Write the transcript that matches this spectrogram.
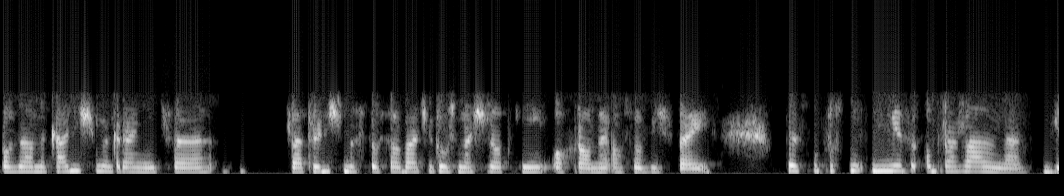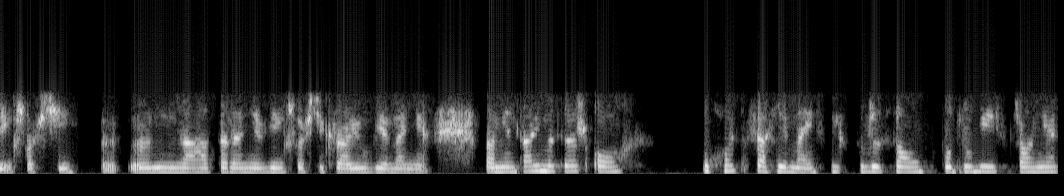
pozamykaliśmy granice, zaczęliśmy stosować różne środki ochrony osobistej. To jest po prostu niewyobrażalne w większości, na terenie większości krajów w Jemenie. Pamiętajmy też o uchodźcach jemeńskich, którzy są po drugiej stronie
